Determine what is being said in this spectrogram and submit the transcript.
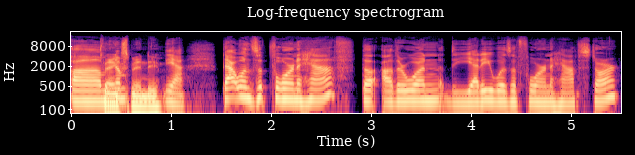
Um, num- Thanks, Mindy. yeah, that one's a four and a half. The other one, the Yedi, was a four and a half star.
